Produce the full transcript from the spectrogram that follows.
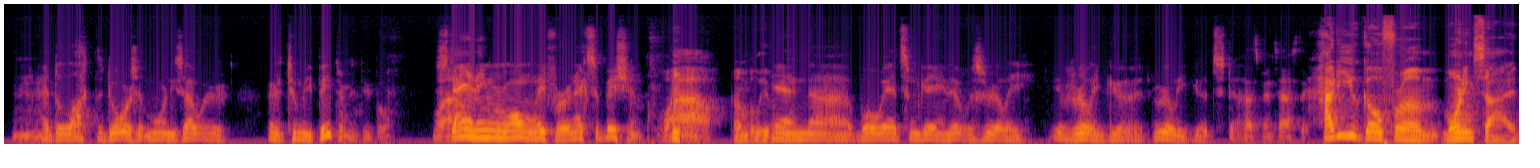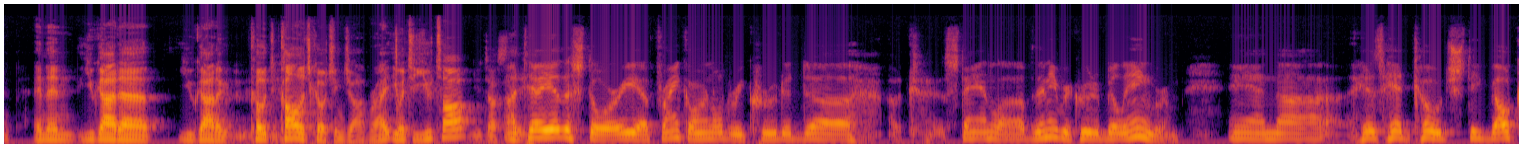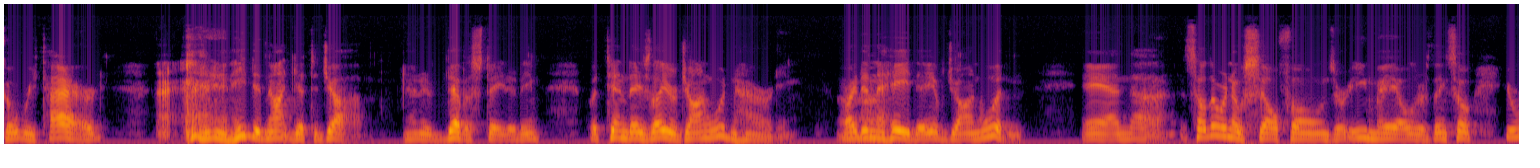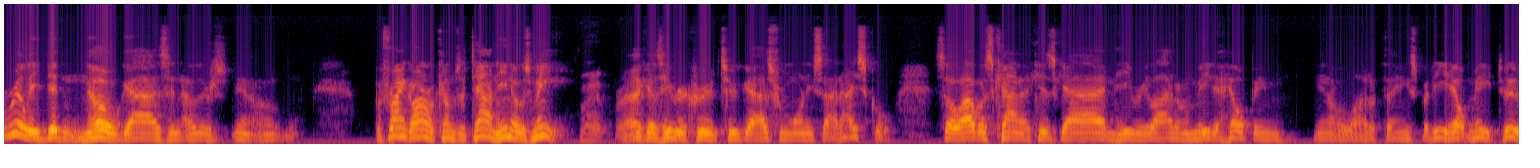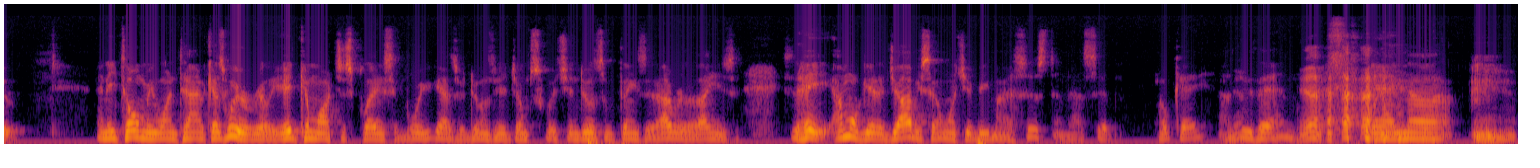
Mhm. I had to lock the doors at mornings. I were there were too many people. Too many people. Wow. Standing room only for an exhibition. Wow. Unbelievable. And uh, well, we had some games. It was really, it was really good, really good stuff. That's fantastic. How do you go from Morningside and then you got a you got a coach college coaching job, right? You went to Utah. Utah State. I'll tell you the story. Uh, Frank Arnold recruited uh, Stan Love. Then he recruited Billy Ingram. And uh, his head coach, Steve Belko, retired, and he did not get the job. And it devastated him. But 10 days later, John Wooden hired him, right in the heyday of John Wooden. And uh, so there were no cell phones or emails or things. So you really didn't know guys and others, you know. But Frank Arnold comes to town, he knows me Right. right. because he recruited two guys from Morningside High School. So I was kind of his guy, and he relied on me to help him, you know, a lot of things. But he helped me too. And he told me one time because we were really, he'd come watch us play and said, "Boy, you guys are doing some jump switching, doing some things that I really like." He said, he said, "Hey, I'm gonna get a job." He said, "I want you to be my assistant." I said, "Okay, I'll do that." yeah. and uh, in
